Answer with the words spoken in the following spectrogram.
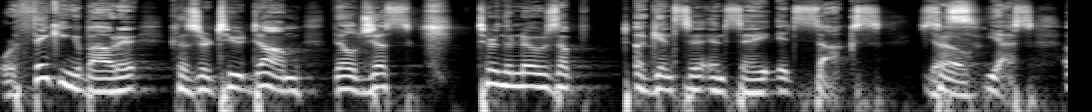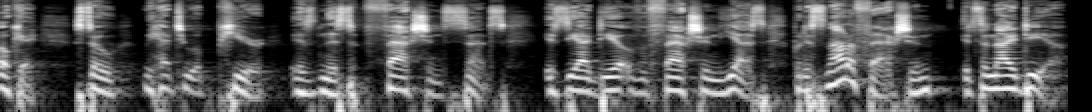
or thinking about it because they're too dumb. They'll just turn their nose up against it and say it sucks. Yes. So yes, okay. So we had to appear in this faction sense. Is the idea of a faction? Yes, but it's not a faction. It's an idea.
